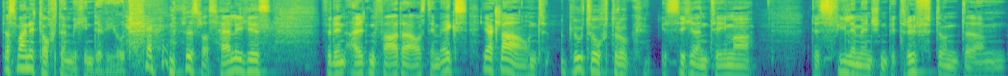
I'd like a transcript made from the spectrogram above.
dass meine Tochter mich interviewt. Das ist was Herrliches für den alten Vater aus dem Ex. Ja klar, und Bluthochdruck ist sicher ein Thema, das viele Menschen betrifft und ähm,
